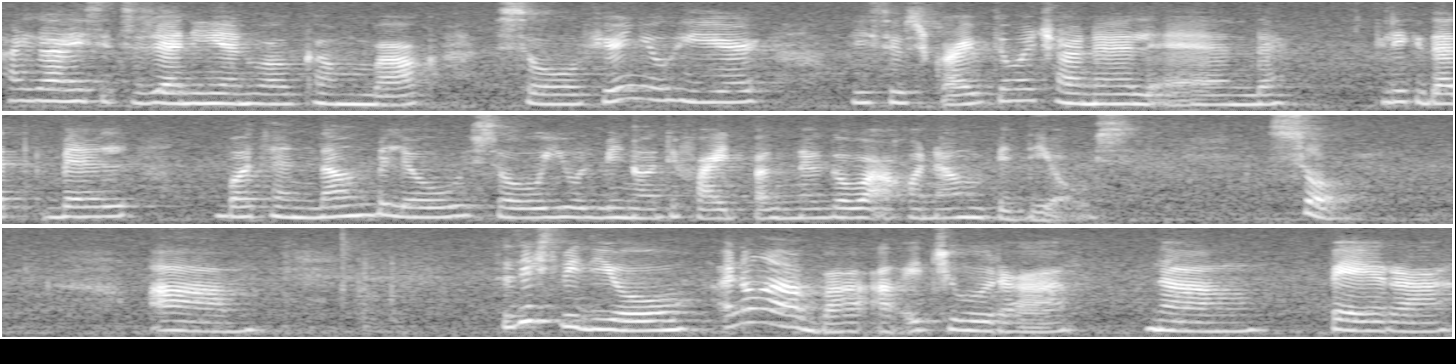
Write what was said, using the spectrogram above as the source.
Hi guys, it's Jenny and welcome back. So, if you're new here, please subscribe to my channel and click that bell button down below so you will be notified pag nagawa ako ng videos. So, um, sa this video, ano nga ba ang itsura ng pera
